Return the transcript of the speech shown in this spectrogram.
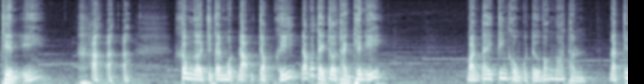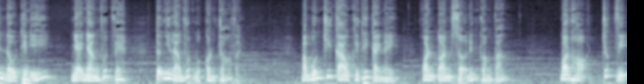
Thiên ý! Không ngờ chỉ cần một đạo chọc khí Đã có thể trở thành thiên ý. Bàn tay kinh khủng của tử vong ma thần Đặt trên đầu thiên ý, Nhẹ nhàng vút ve, Tự nhiên là vút một con chó vậy. Mà bốn trí cao khi thấy cảnh này, Hoàn toàn sợ đến choáng váng. Bọn họ chức vị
